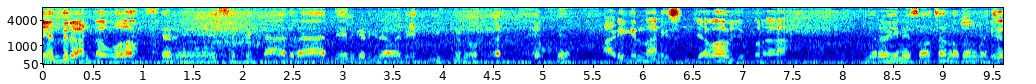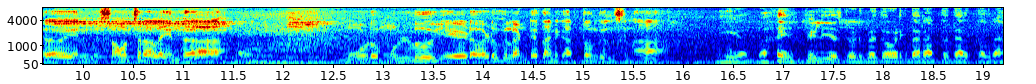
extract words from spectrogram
ఏందిరా అంటావు? సరే సరే కాదురా దేనికి అడిగిరావని ఇప్పుడు అడిగిన దానికి జవాబు చెప్పురా. ఇరవై ఎనిమిది సంవత్సరాలు అవుతాను ఇరవై ఎనిమిది సంవత్సరాలు అయిందా మూడు ముళ్ళు ఏడు అడుగులు అంటే దానికి అర్థం తెలుసునా? ఈ అబ్బాయి పెళ్ళి చేసుకోడు ప్రతి ఒక్కడికి దాని అర్థం తెలుస్తుందిరా.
